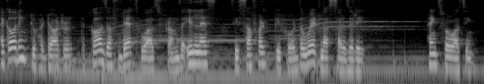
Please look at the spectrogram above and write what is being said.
According to her daughter, the cause of death was from the illness she suffered before the weight loss surgery. Thanks for watching.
